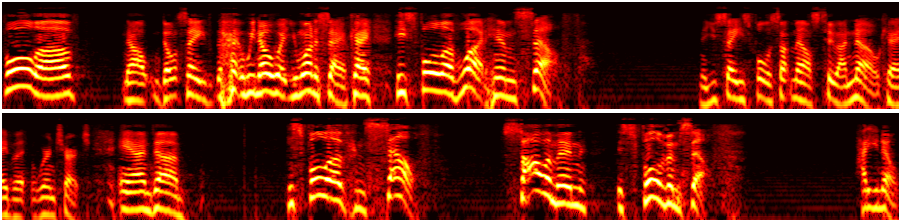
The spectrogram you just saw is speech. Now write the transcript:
full of, now don't say, we know what you want to say, okay? He's full of what? Himself. Now, you say he's full of something else too. I know, okay, but we're in church. And uh, he's full of himself. Solomon is full of himself. How do you know?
